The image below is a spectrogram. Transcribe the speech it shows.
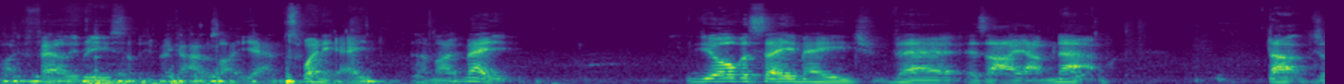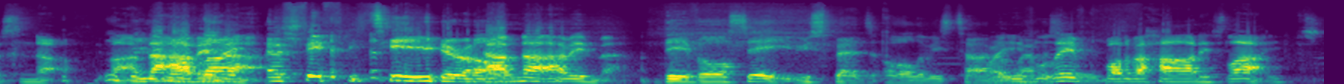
like, fairly recently. The guy was like, yeah, I'm 28. And I'm like, mate, you're the same age there as I am now. That just no. Like, I'm not having like that. a fifty-two-year-old I'm not having that. Divorcee who spends all of his time Like, at you've Wetherspoon. lived one of the hardest lives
